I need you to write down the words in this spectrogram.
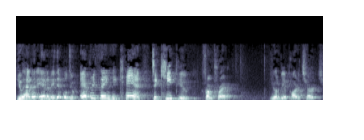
you have an enemy that will do everything he can to keep you from prayer. You want to be a part of church?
